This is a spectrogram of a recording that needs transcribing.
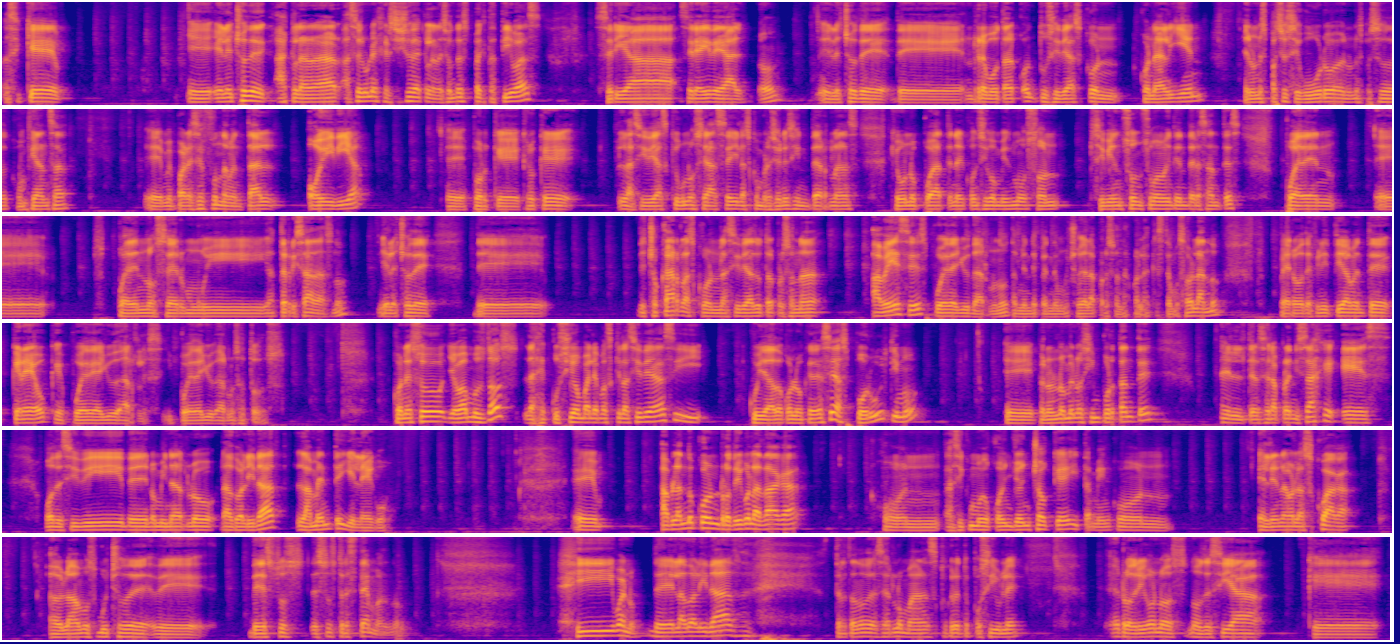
Así que eh, el hecho de aclarar, hacer un ejercicio de aclaración de expectativas sería, sería ideal, ¿no? El hecho de, rebotar tus ideas con, con, alguien en un espacio seguro, en un espacio de confianza, eh, me parece fundamental hoy día, eh, porque creo que las ideas que uno se hace y las conversaciones internas que uno pueda tener consigo mismo son, si bien son sumamente interesantes, pueden, pueden no ser muy aterrizadas, ¿no? Y el hecho de, de, chocarlas con las ideas de otra persona a veces puede ayudarnos, ¿no? También depende mucho de la persona con la que estemos hablando, pero definitivamente creo que puede ayudarles y puede ayudarnos a todos. Con eso llevamos dos, la ejecución vale más que las ideas y cuidado con lo que deseas. Por último, eh, pero no menos importante, el tercer aprendizaje es, o decidí denominarlo, la dualidad, la mente y el ego. Eh, hablando con Rodrigo Ladaga, con, así como con John Choque y también con Elena Olascuaga, hablábamos mucho de, estos, estos tres temas, ¿no? Y bueno, de la dualidad, tratando de hacer lo más concreto posible, eh, Rodrigo nos, nos decía que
